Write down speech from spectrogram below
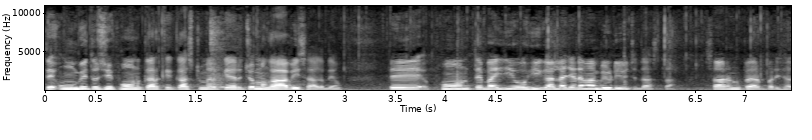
ਤੇ ਉਂ ਵੀ ਤੁਸੀਂ ਫੋਨ ਕਰਕੇ ਕਸਟਮਰ ਕੇਅਰ ਚੋਂ ਮੰਗਾ ਵੀ ਸਕਦੇ ਹੋ। ਤੇ ਫੋਨ ਤੇ ਬਾਈ ਜੀ ਉਹੀ ਗੱਲ ਆ ਜਿਹੜਾ ਮੈਂ ਵੀਡੀਓ 'ਚ ਦੱਸਤਾ। ਸਾਰਿਆਂ ਨੂੰ ਪਿਆਰ ਭਰੀ ਸਤਿ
